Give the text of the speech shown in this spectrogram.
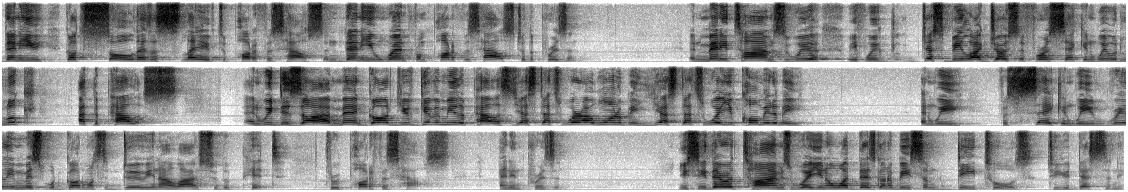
Then he got sold as a slave to Potiphar's house. And then he went from Potiphar's house to the prison. And many times, we, if we just be like Joseph for a second, we would look at the palace and we desire, man, God, you've given me the palace. Yes, that's where I want to be. Yes, that's where you've called me to be. And we forsaken, we really miss what God wants to do in our lives through the pit, through Potiphar's house, and in prison. You see, there are times where, you know what, there's going to be some detours to your destiny.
